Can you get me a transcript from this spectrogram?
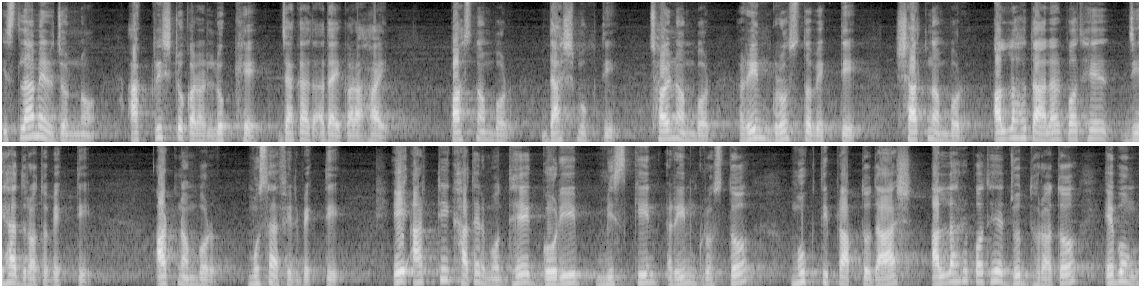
ইসলামের জন্য আকৃষ্ট করার লক্ষ্যে জাকাত আদায় করা হয়। পাঁচ নম্বর, দাসমুক্তি। ছয় নম্বর, ঋণগ্রস্ত ব্যক্তি। সাত নম্বর, আল্লাহ তালার পথে জিহাদরত ব্যক্তি। আট নম্বর, মুসাফির ব্যক্তি। এই আটটি খাতের মধ্যে গরিব, মিসকিন, ঋণগ্রস্ত, মুক্তিপ্রাপ্ত দাস, আল্লাহর পথে যুদ্ধরত এবং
